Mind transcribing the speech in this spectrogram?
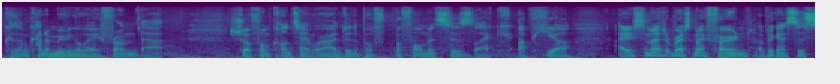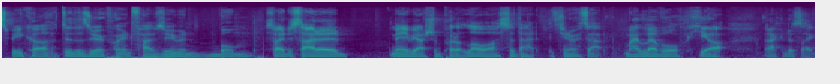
because I'm kind of moving away from that short form content where I do the performances like up here. I used to rest my phone up against the speaker, do the 0.5 zoom, and boom. So I decided maybe I should put it lower so that it's you know it's at my level here, and I can just like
